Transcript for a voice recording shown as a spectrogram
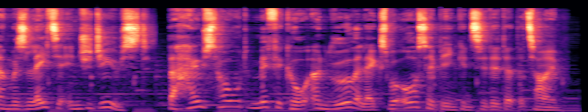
and was later introduced. The household, mythical and rural eggs were also being considered at the time.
